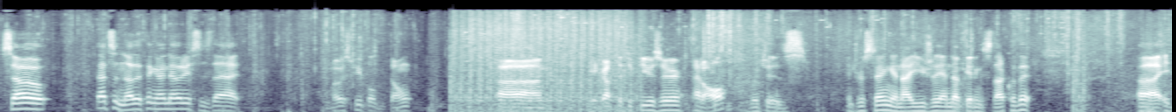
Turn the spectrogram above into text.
So that's another thing I noticed is that most people don't um, pick up the diffuser at all, which is interesting, and I usually end up getting stuck with it. Uh, it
